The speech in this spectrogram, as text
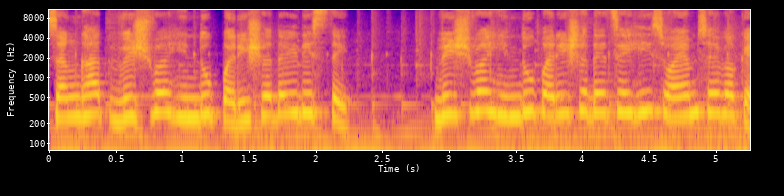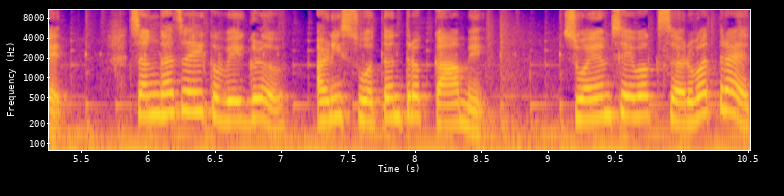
संघात विश्व हिंदू परिषदही दिसते. विश्व हिंदू परिषदेचेही स्वयंसेवक आहेत. संघाचं एक वेगळं आणि स्वतंत्र काम आहे. स्वयंसेवक सर्वत्र आहेत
